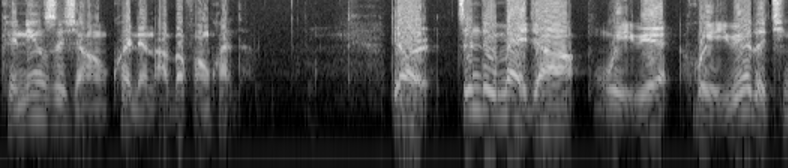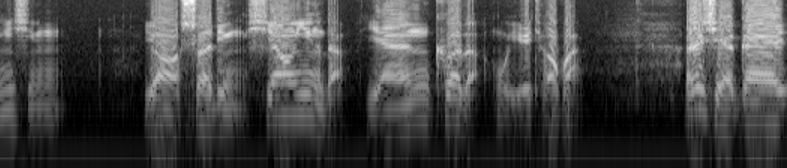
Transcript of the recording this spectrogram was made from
肯定是想快点拿到房款的。第二，针对卖家违约毁约的情形，要设定相应的严苛的违约条款，而且该。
